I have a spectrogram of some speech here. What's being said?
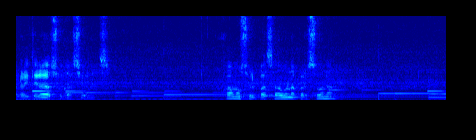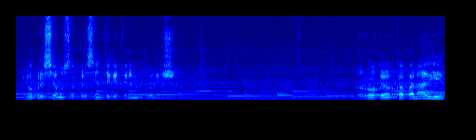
en reiteradas ocasiones. Jugamos el pasado a una persona y no apreciamos el presente que tenemos con ella. Un error que no escapa a nadie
